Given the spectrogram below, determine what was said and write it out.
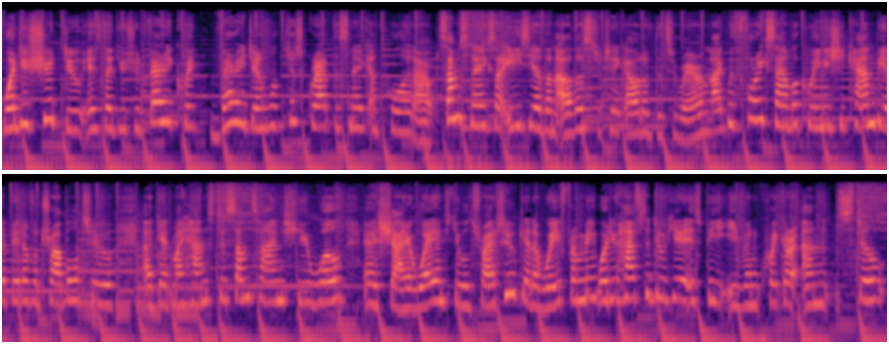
What you should do is that you should very quick, very gentle, just grab the snake and pull it out. Some snakes are easier than others to take out of the terrarium, like with for example Queenie, she can be a bit of a trouble to uh, get my hands to. Sometimes she will uh, shy away and she will try to get away from me. What you have to do here is be even quicker and still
